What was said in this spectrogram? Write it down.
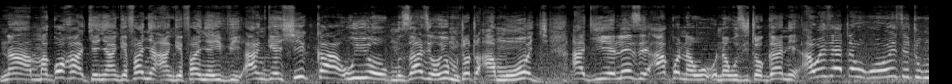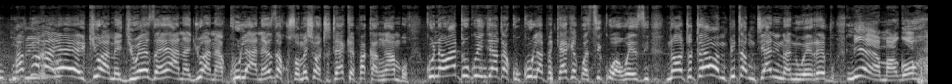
na Magoha chenye angefanya angefanya hivi, angeshika huyo mzazi wa huyo mtoto amuoji, ajieleze ako na, na uzito gani, aweze hata waweze tu Magoha yeye ikiwa amejiweza, yeye anajua anakula, anaweza kusomesha watoto yake mpaka ng'ambo. Kuna watu huku nje hata kukula peke yake kwa siku hawezi, na watoto yao wampita mtihani na ni werevu. Nia ya Magoha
